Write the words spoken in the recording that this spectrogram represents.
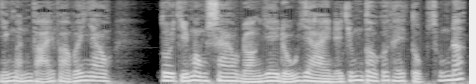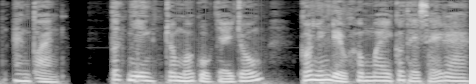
những mảnh vải vào với nhau. Tôi chỉ mong sao đoạn dây đủ dài để chúng tôi có thể tụt xuống đất an toàn. Tất nhiên, trong mỗi cuộc chạy trốn, có những điều không may có thể xảy ra,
